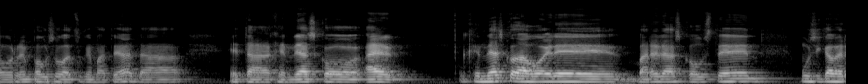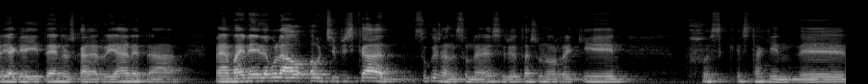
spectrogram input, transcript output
horren pauso batzuk ematea eta eta jende asko, a ber, jende asko dago ere barrera asko uzten, musika berriak egiten Euskal Herrian eta baina bai nahi dugula hau hau pixka zuk esan duzuna, eh? seriotasun horrekin ez, ez dakit, eh,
